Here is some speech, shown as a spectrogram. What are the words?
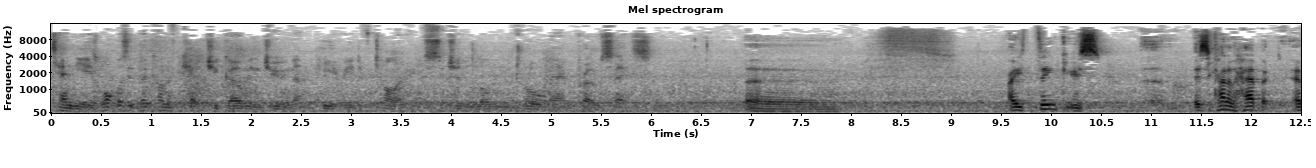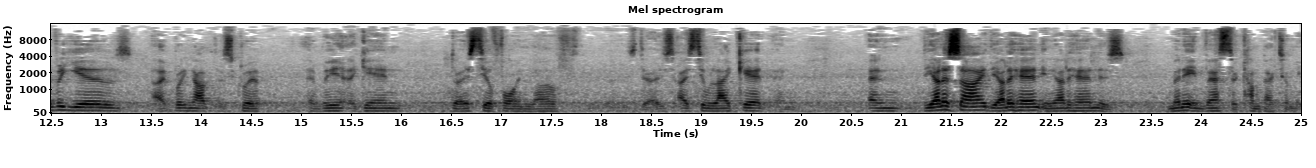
10 years, what was it that kind of kept you going during that period of time? It was such a long, drawn-out process. Uh, I think it's, uh, it's a kind of habit. Every year I bring out the script and read it again. Do I still fall in love? I still like it? And, the other side, the other hand, in the other hand is many investors come back to me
